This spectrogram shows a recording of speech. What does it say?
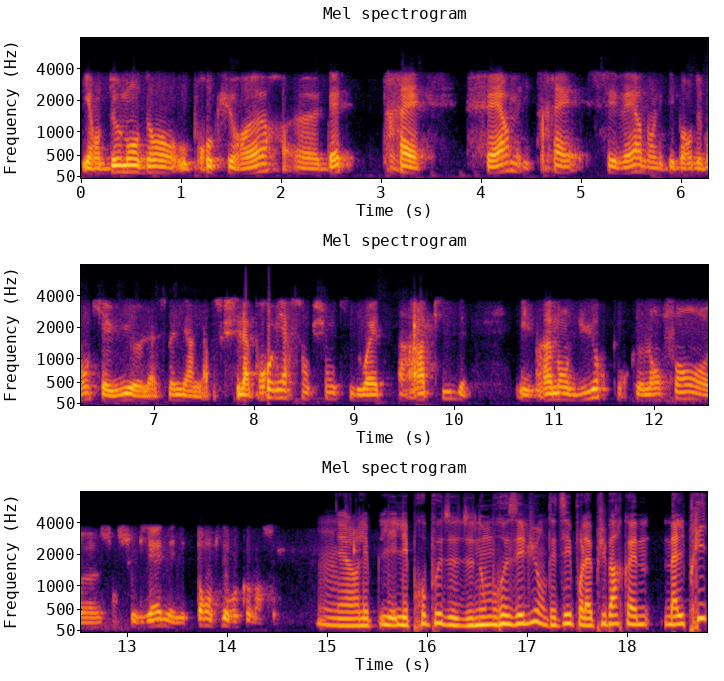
et en demandant au procureur d'être très ferme et très sévère dans les débordements qu'il y a eu la semaine dernière. Parce que c'est la première sanction qui doit être rapide est vraiment dur pour que l'enfant euh, s'en souvienne et n'ait pas envie de recommencer. Alors les, propos de, nombreux élus ont été pour la plupart quand même mal pris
